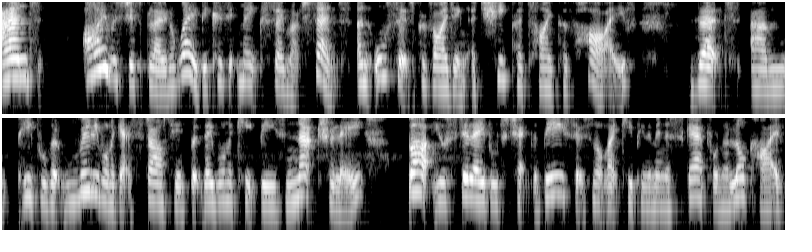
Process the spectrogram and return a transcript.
And I was just blown away because it makes so much sense. And also, it's providing a cheaper type of hive that um, people that really want to get started, but they want to keep bees naturally, but you're still able to check the bees. So it's not like keeping them in a skep or in a log hive.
